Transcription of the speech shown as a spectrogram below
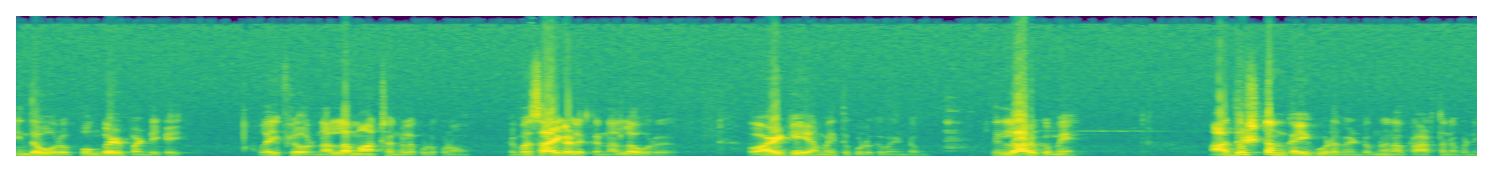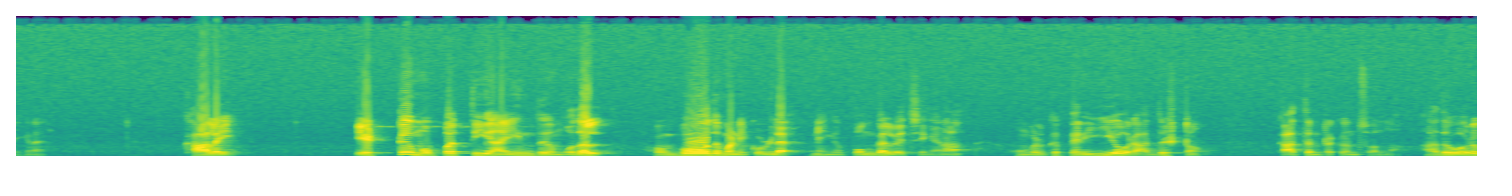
இந்த ஒரு பொங்கல் பண்டிகை லைஃப்பில் ஒரு நல்ல மாற்றங்களை கொடுக்கணும் விவசாயிகளுக்கு நல்ல ஒரு வாழ்க்கையை அமைத்து கொடுக்க வேண்டும். எல்லாருக்குமே அதிர்ஷ்டம் கைகூட வேண்டும்னு நான் பிரார்த்தனை பண்ணிக்கிறேன். காலை எட்டு முப்பத்தி ஐந்து முதல் ஒம்பது மணிக்குள்ள நீங்கள் பொங்கல் வச்சீங்கன்னா உங்களுக்கு பெரிய ஒரு அதிர்ஷ்டம் காத்துட்டுருக்குன்னு சொல்லலாம். அது ஒரு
